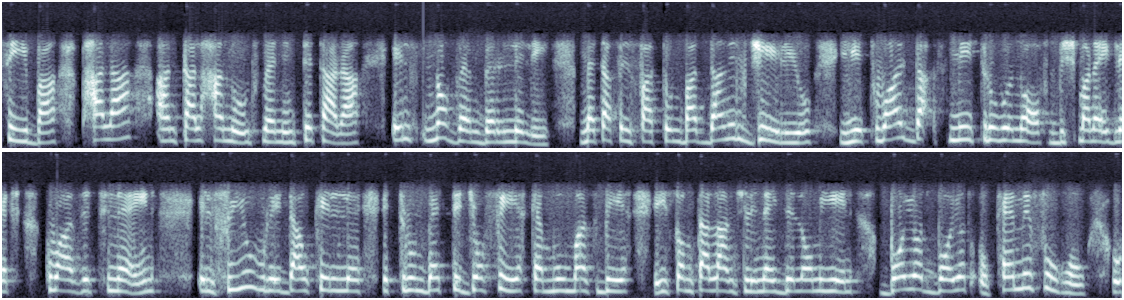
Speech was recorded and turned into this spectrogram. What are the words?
ssibha bħala għand tal-ħanut fejn inti tara il-November lily, meta fil-fatt imbagħad dan il-ġilju jitwal daqs metru u nofs biex ma ngħidlekx kważi tnejn, il-fjuri dawk it-trumbetti ġo fih kemm huma sbieħ qishom tal-anġli ngħidilhom jien bojod bojod u kemm ifuħu u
